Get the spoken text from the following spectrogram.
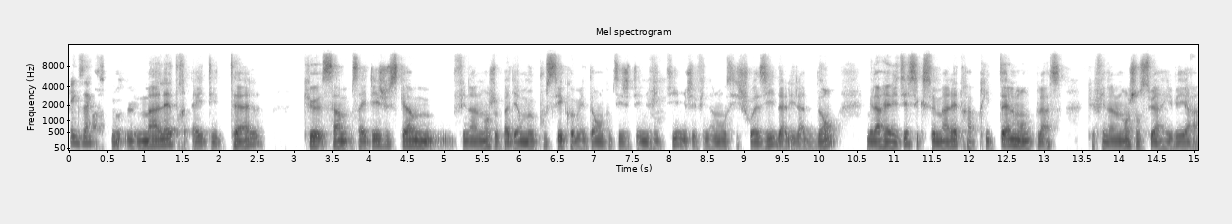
Exactement. Le mal-être a été tel que ça, ça a été jusqu'à, finalement, je ne veux pas dire me pousser comme étant, comme si j'étais une victime, j'ai finalement aussi choisi d'aller là-dedans mais la réalité, c'est que ce mal-être a pris tellement de place que finalement, j'en suis arrivé à,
